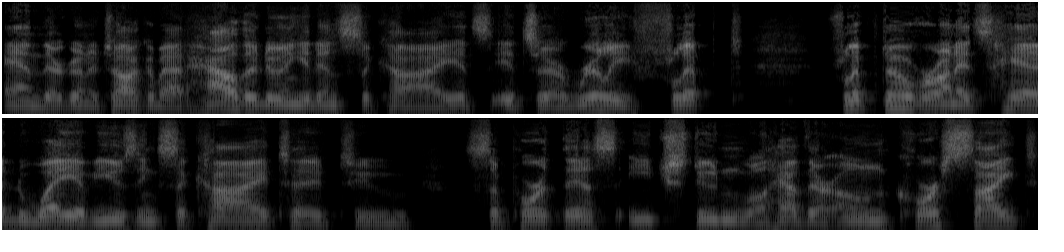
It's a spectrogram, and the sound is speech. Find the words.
and they're going to talk about how they're doing it in Sakai. It's it's a really flipped flipped over on its head way of using Sakai to to support this. Each student will have their own course site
